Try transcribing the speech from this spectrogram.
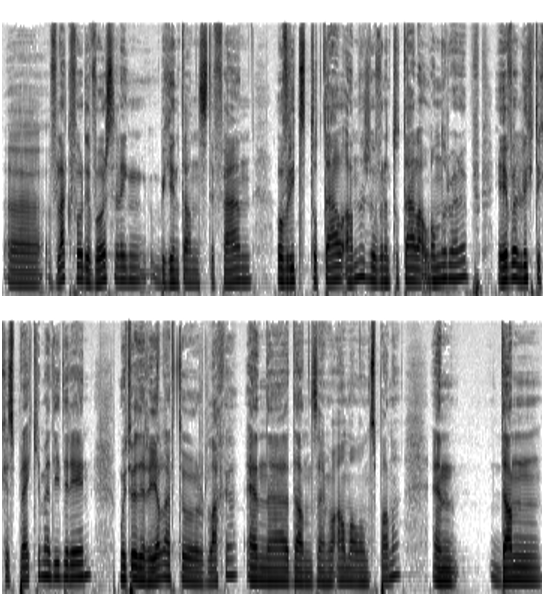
eh, vlak voor de voorstelling begint dan Stefan over iets totaal anders, over een totaal onderwerp. Even luchtig gesprekje met iedereen. Moeten we er heel hard door lachen en eh, dan zijn we allemaal ontspannen. En dan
